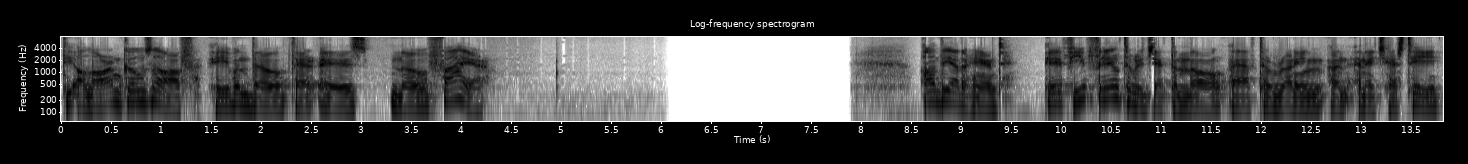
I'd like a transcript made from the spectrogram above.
The alarm goes off even though there is no fire. On the other hand, if you fail to reject the null after running an NHST,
